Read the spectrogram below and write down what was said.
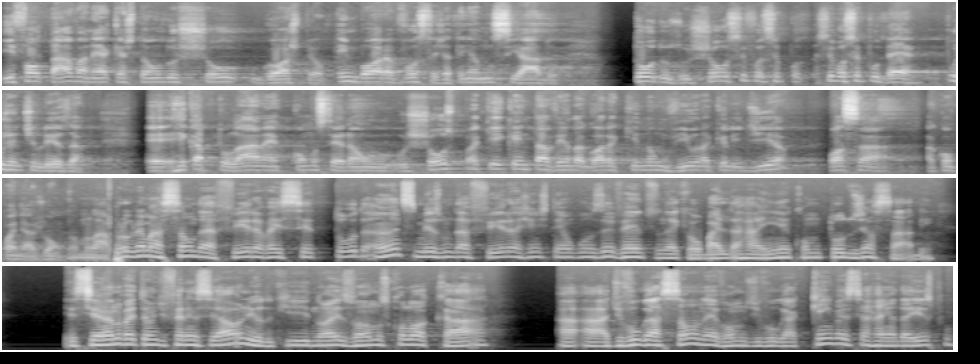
E faltava né, a questão do show gospel. Embora você já tenha anunciado todos os shows, se você, se você puder, por gentileza, é, recapitular né, como serão os shows para que quem está vendo agora que não viu naquele dia possa acompanhar, João. Vamos lá, a programação da feira vai ser toda, antes mesmo da feira a gente tem alguns eventos, né, que é o Baile da Rainha, como todos já sabem. Esse ano vai ter um diferencial, Nildo, que nós vamos colocar a, a divulgação, né, vamos divulgar quem vai ser a Rainha da Expo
